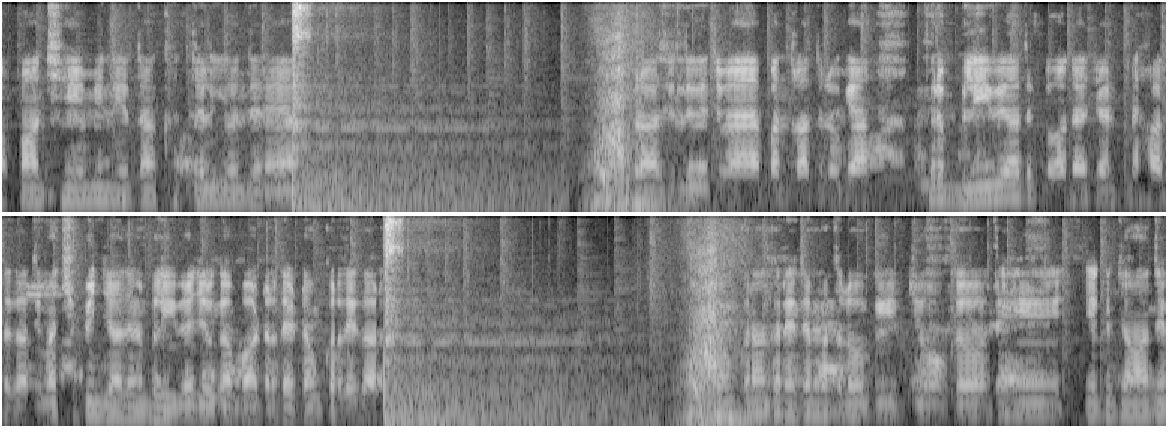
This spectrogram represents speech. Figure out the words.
ਆਪਾਂ 6 ਮਹੀਨੇ ਤਾਂ ਖੱਜਲ ਹੀ ਹੁੰਦੇ ਰਹੇ ਆ। ਬ੍ਰਾਜ਼ੀਲ ਦੇ ਵਿੱਚ ਮੈਂ 15 ਦਿਨ ਹੋ ਗਿਆ, ਫਿਰ ਬਲੀਵੀਆ ਤੇ ਉਹਦਾ ਏਜੰਟ ਨੇ ਹੱਦ ਕਰਤੀ, ਮੈਂ 56 ਦਿਨ ਬਲੀਵੀਆ ਜੋ ਗਿਆ, ਬਾਰਡਰ ਤੇ ਡੌਂਕਰ ਦੇ ਘਰ। ਡੌਂਕਰਾਂ ਘਰੇ ਤੇ ਮਤਲਬ ਕਿ ਜੋ ਤੁਸੀਂ ਇੱਕ ਜਾਂ ਤੇ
